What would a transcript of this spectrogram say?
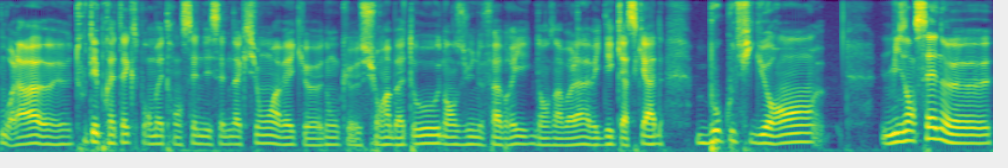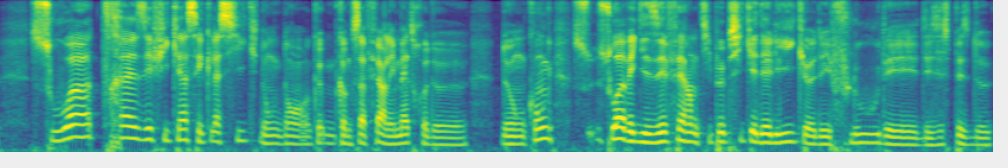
Voilà, euh, tout est prétexte pour mettre en scène des scènes d'action avec euh, donc euh, sur un bateau, dans une fabrique, dans un voilà, avec des cascades, beaucoup de figurants, mise en scène soit très efficace et classique, donc comme, comme savent faire les maîtres de, Hong Kong, so- soit avec des effets un petit peu psychédéliques, des flous, des espèces de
